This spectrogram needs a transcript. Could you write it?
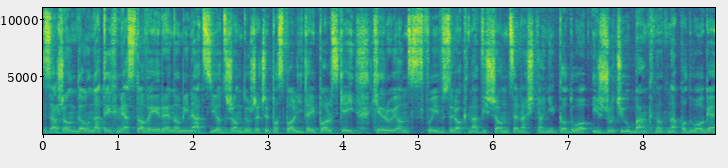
zażądał natychmiastowej renominacji od rządu Rzeczypospolitej Polskiej, kierując swój wzrok na wiszące na ścianie godło i rzucił banknot na podłogę,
